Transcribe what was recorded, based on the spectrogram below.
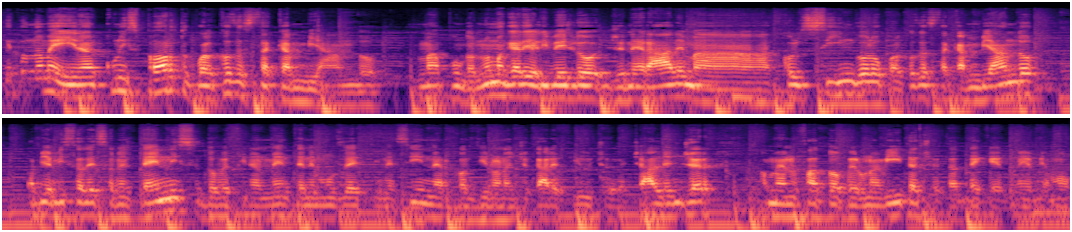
Secondo me in alcuni sport qualcosa sta cambiando, ma appunto non magari a livello generale, ma col singolo qualcosa sta cambiando. L'abbiamo visto adesso nel tennis, dove finalmente né Musetti né Sinner continuano a giocare Future e Challenger, come hanno fatto per una vita, cioè tant'è che noi abbiamo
